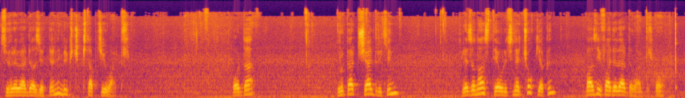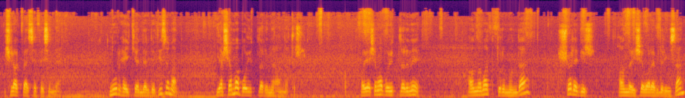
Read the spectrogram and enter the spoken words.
Sühreverdi Hazretleri'nin bir küçük kitapçığı vardır. Orada Rupert Sheldrake'in rezonans teorisine çok yakın bazı ifadeler de vardır o işrak felsefesinde. Nur heykelleri dediği zaman yaşama boyutlarını anlatır. O yaşama boyutlarını anlamak durumunda şöyle bir anlayışa varabilir insan.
